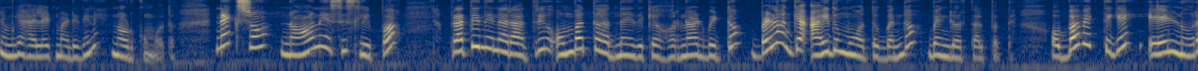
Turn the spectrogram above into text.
ನಿಮಗೆ ಹೈಲೈಟ್ ಮಾಡಿದ್ದೀನಿ, ನೋಡ್ಕೊಬೋದು. Next non A C sleeper ಪ್ರತಿದಿನ ರಾತ್ರಿ ಒಂಬತ್ತು ಹದಿನೈದಕ್ಕೆ ಹೊರನಾಡ್ಬಿಟ್ಟು ಬೆಳಗ್ಗೆ ಐದು ಮೂವತ್ತಕ್ಕೆ ಬಂದು ಬೆಂಗಳೂರು ತಲುಪುತ್ತೆ. ಒಬ್ಬ ವ್ಯಕ್ತಿಗೆ ಏಳ್ನೂರ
